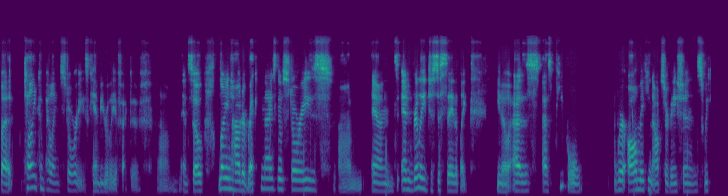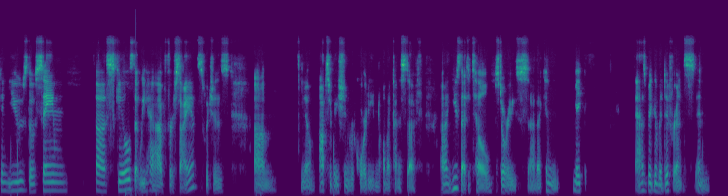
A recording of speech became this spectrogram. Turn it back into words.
but telling compelling stories can be really effective. Um, and so learning how to recognize those stories um, and and really just to say that like, you know, as as people, we're all making observations. We can use those same uh, skills that we have for science, which is um, you know, observation, recording, all that kind of stuff. Uh, use that to tell stories uh, that can make as big of a difference in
